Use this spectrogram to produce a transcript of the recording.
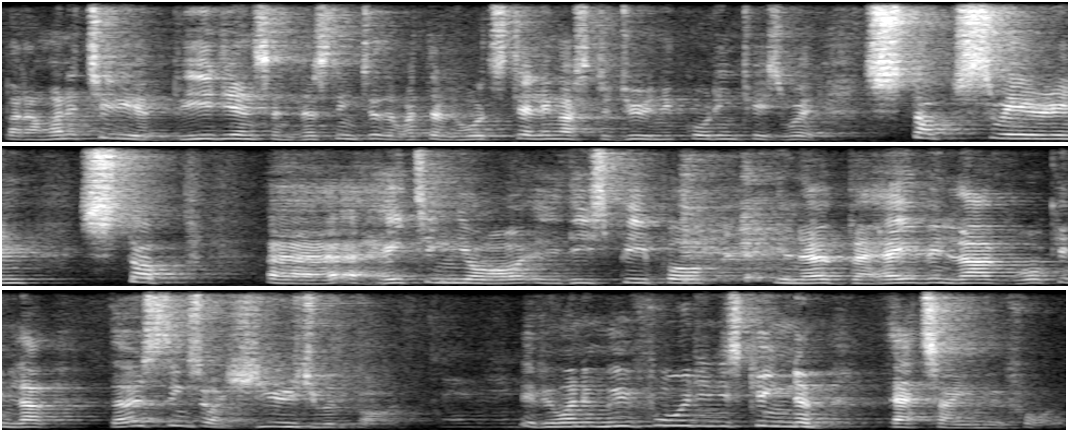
But I want to tell you, obedience and listening to the, what the Lord's telling us to do and according to His word. Stop swearing. Stop uh, hating your these people. You know, behave in love, walk in love. Those things are huge with God. If you want to move forward in His kingdom, that's how you move forward.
